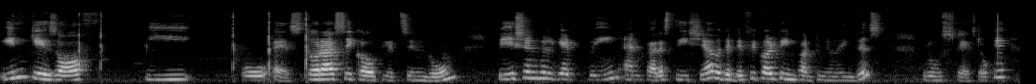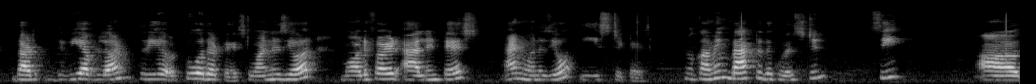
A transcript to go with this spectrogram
in case of TOS, thoracic outlet syndrome, patient will get pain and paresthesia with a difficulty in continuing this Roos test. Okay, that we have learned three, or two other tests. One is your modified Allen test and one is your EAST test. Now coming back to the question, see, uh,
